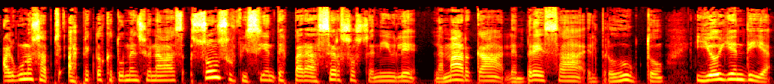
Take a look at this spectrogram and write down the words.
algunos aspectos que tú mencionabas son suficientes para hacer sostenible la marca, la empresa, el producto. Y hoy en día,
